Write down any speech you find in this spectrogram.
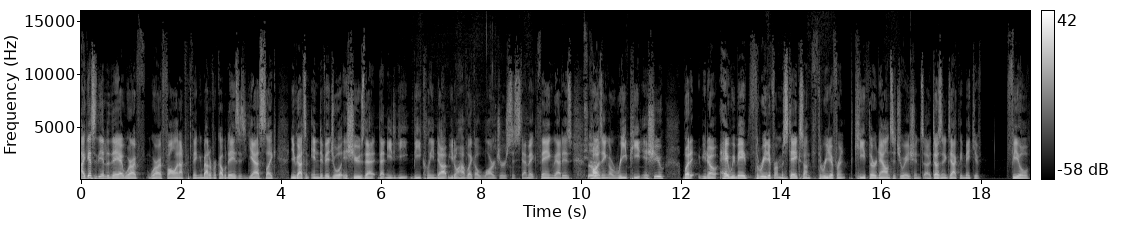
I guess at the end of the day, where I've where I've fallen after thinking about it for a couple days is yes, like you've got some individual issues that that need to be- cleaned up. You don't have like a larger systemic thing that is causing a repeat issue. But you know, hey, we made three different mistakes on three different key third down situations. Uh, it doesn't exactly make you feel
